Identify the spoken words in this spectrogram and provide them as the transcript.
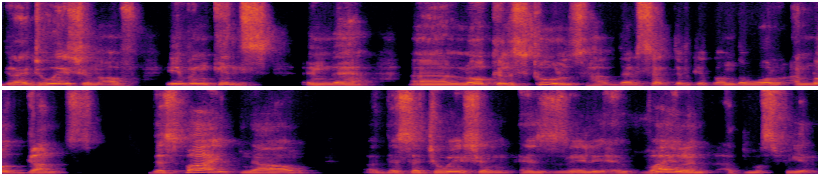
graduation of even kids in the uh, local schools have their certificate on the wall and not guns. Despite now, uh, the situation is really a violent atmosphere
